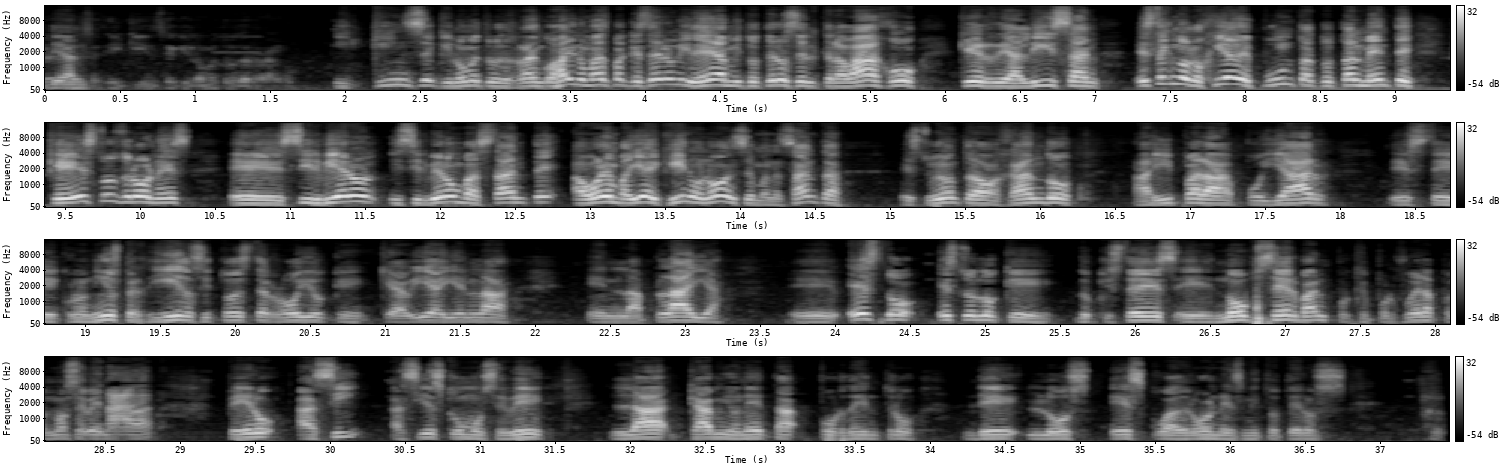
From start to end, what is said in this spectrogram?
de altura. Y 15 kilómetros de rango y 15 kilómetros de rango. Ay, nomás para que se den una idea, mitoteros, el trabajo que realizan. Es tecnología de punta totalmente, que estos drones eh, sirvieron y sirvieron bastante ahora en Bahía de Quino, ¿no? En Semana Santa. Estuvieron trabajando ahí para apoyar este, con los niños perdidos y todo este rollo que, que había ahí en la, en la playa. Eh, esto, esto es lo que, lo que ustedes eh, no observan, porque por fuera pues no se ve nada, pero así, así es como se ve la camioneta por dentro de los escuadrones mitoteros.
